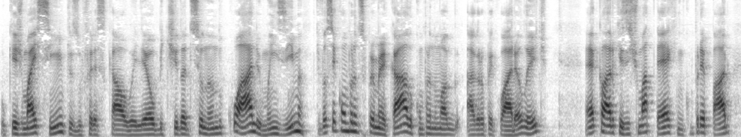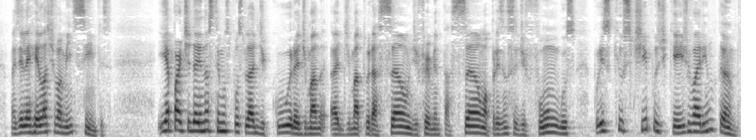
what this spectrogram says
O queijo mais simples, o frescal, ele é obtido adicionando coalho, uma enzima, que você compra no supermercado, compra numa agropecuária ao leite. É claro que existe uma técnica, um preparo, mas ele é relativamente simples. E a partir daí nós temos possibilidade de cura, de, de maturação, de fermentação, a presença de fungos. Por isso que os tipos de queijo variam tanto.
